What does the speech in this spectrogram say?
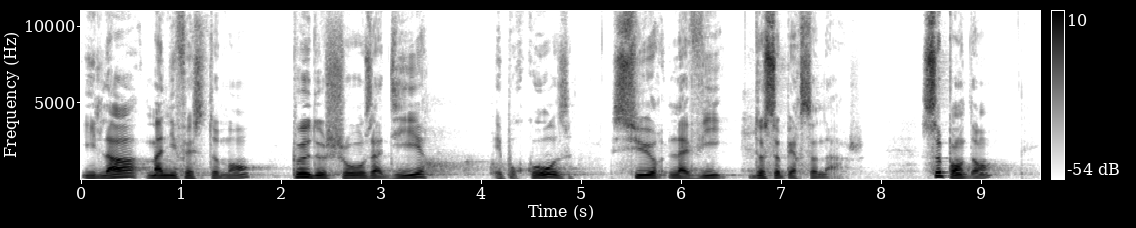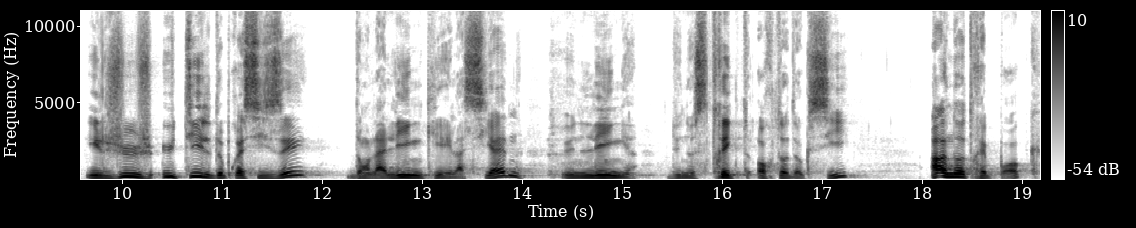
Il a manifestement peu de choses à dire, et pour cause, sur la vie de ce personnage. Cependant, il juge utile de préciser, dans la ligne qui est la sienne, une ligne d'une stricte orthodoxie, à notre époque,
